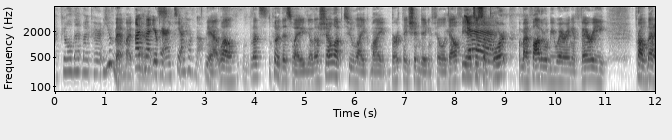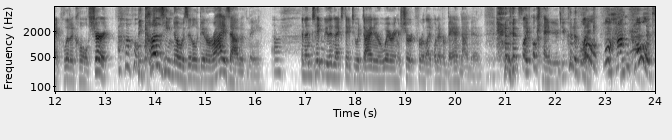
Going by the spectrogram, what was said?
have you all met my parents? You've met my parents. I've met your parents. Yeah, I have not. Yeah, well, let's put it this way. You know, they'll show up to like my birthday shindig in Philadelphia to support, but my father will be wearing a very problematic political shirt because he knows it'll get a rise out of me. And then take me the next day to a diner wearing a shirt for like whatever band I'm in. And it's like, okay, dude, you could have like, Well, well, hot and cold.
